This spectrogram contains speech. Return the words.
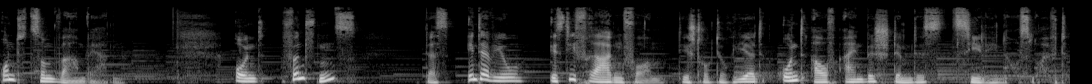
und zum Warmwerden. Und fünftens, das Interview ist die Fragenform, die strukturiert und auf ein bestimmtes Ziel hinausläuft.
